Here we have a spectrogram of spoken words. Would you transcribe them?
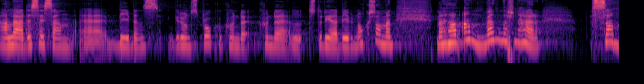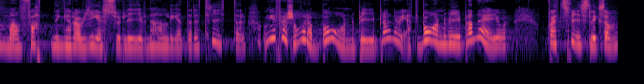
han lärde sig sen eh, Bibelns grundspråk och kunde, kunde studera Bibeln också men, men han använder sådana här sammanfattningar av Jesu liv när han leder retriter. Ungefär som våra barnbiblar, ni vet. Barnbiblarna är ju på ett vis liksom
